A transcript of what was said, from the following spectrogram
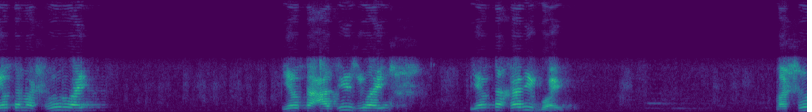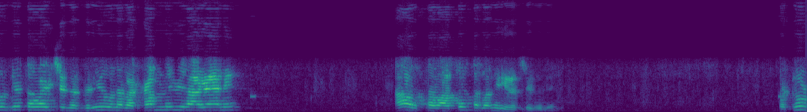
یو ته مشهور وایي یو ته عزیز وای یو ته غریب وای مشهور دې ته وای چې د دریو نه به کم نه وي راویانې او تواتر ته به نه رسېدلې په ټول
